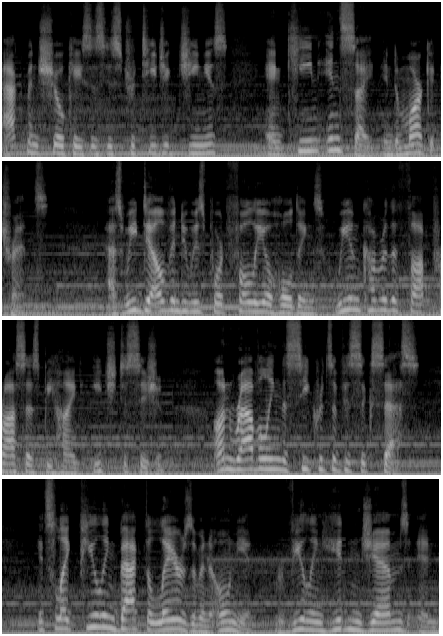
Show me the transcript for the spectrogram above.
Ackman showcases his strategic genius and keen insight into market trends. As we delve into his portfolio holdings, we uncover the thought process behind each decision, unraveling the secrets of his success. It's like peeling back the layers of an onion, revealing hidden gems and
